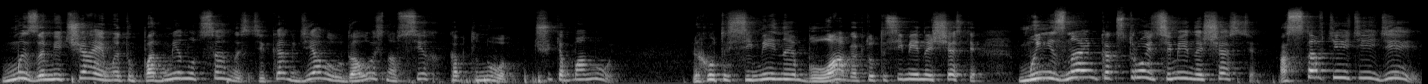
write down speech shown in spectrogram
мы замечаем эту подмену ценностей, как дьяволу удалось нас всех как-то, ну, вот, чуть обмануть. Какое-то семейное благо, кто-то семейное счастье. Мы не знаем, как строить семейное счастье. Оставьте эти идеи.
